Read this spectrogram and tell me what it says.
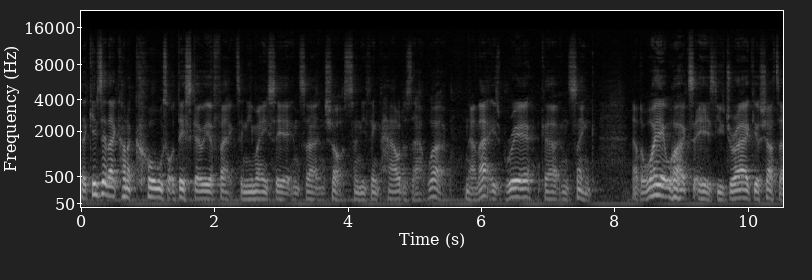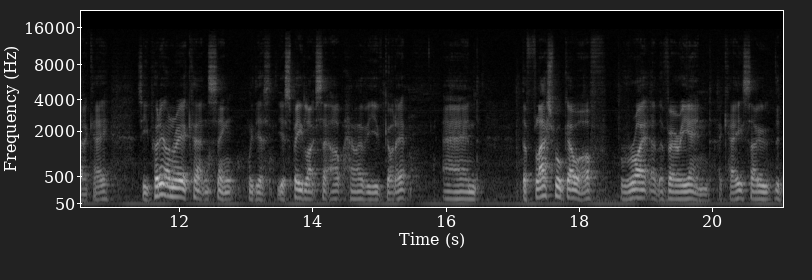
So it gives it that kind of cool sort of disco-y effect and you may see it in certain shots and you think, how does that work? Now that is rear curtain sync. Now the way it works is you drag your shutter, okay? So you put it on rear curtain sync with your, your speed light set up, however you've got it, and the flash will go off right at the very end, okay? So the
